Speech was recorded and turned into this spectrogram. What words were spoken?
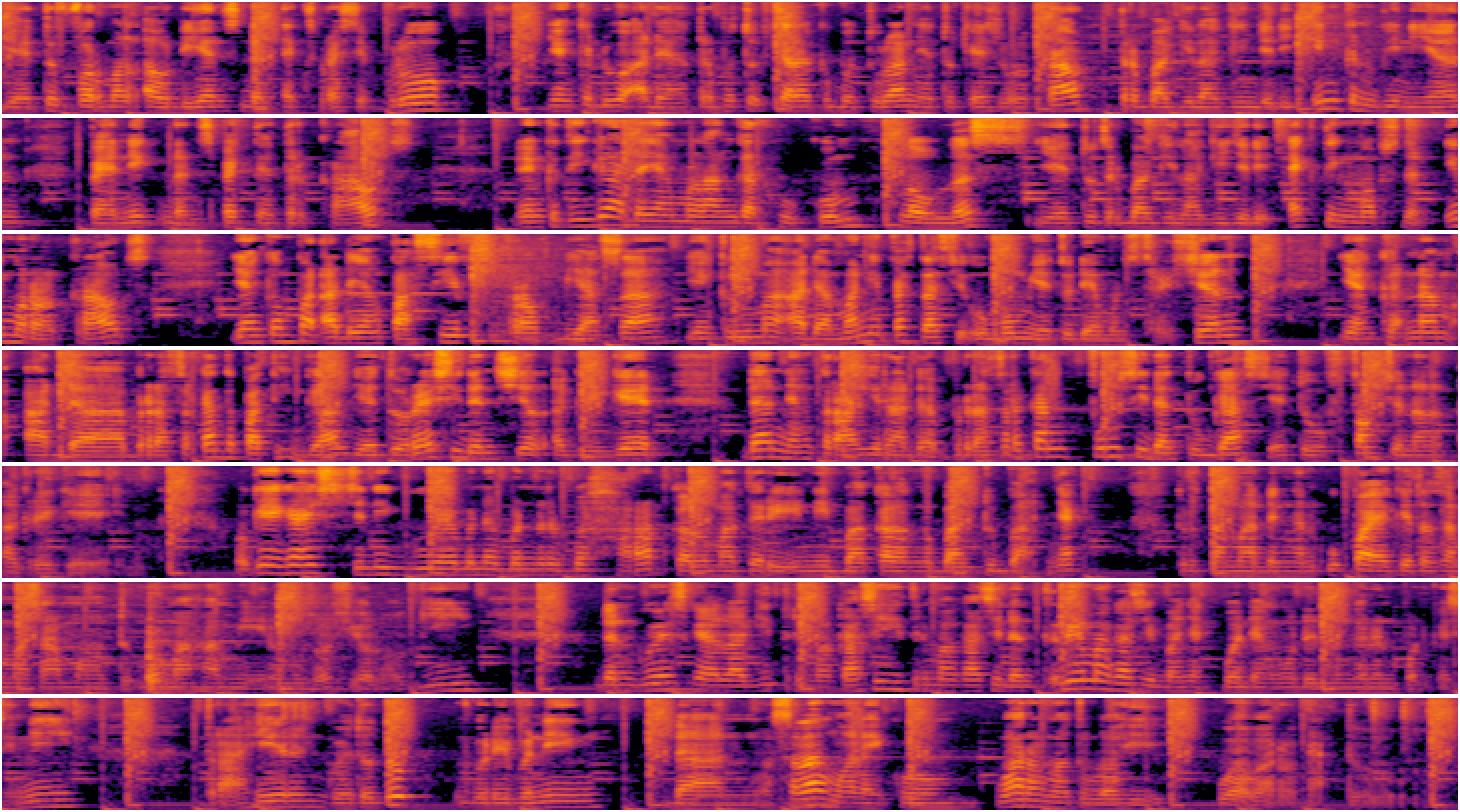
yaitu formal audience dan expressive group. Yang kedua ada yang terbentuk secara kebetulan yaitu casual crowd, terbagi lagi menjadi inconvenient, panic dan spectator crowds. Yang ketiga ada yang melanggar hukum, lawless, yaitu terbagi lagi jadi acting mobs dan immoral crowds. Yang keempat ada yang pasif, crowd biasa. Yang kelima ada manifestasi umum yaitu demonstration. Yang keenam ada berdasarkan tempat tinggal yaitu residential aggregate dan yang terakhir ada berdasarkan fungsi dan tugas yaitu functional aggregate. Oke okay guys, jadi gue bener-bener berharap kalau materi ini bakal ngebantu banyak terutama dengan upaya kita sama-sama untuk memahami ilmu sosiologi dan gue sekali lagi terima kasih, terima kasih dan terima kasih banyak buat yang udah dengerin podcast ini. Terakhir gue tutup, good evening dan wassalamualaikum warahmatullahi wabarakatuh.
